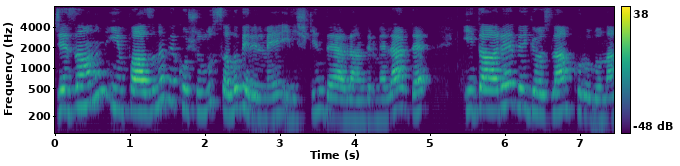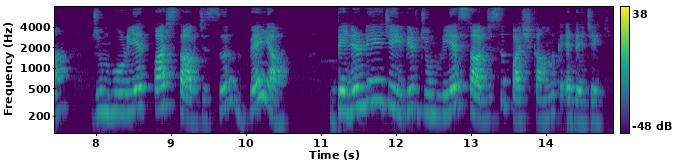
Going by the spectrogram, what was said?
cezanın infazına ve koşullu salı verilmeye ilişkin değerlendirmeler de idare ve gözlem kuruluna Cumhuriyet Başsavcısı veya belirleyeceği bir Cumhuriyet Savcısı başkanlık edecek.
